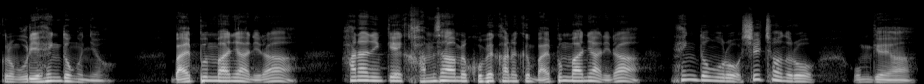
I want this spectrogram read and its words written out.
그럼 우리의 행동은요. 말뿐만이 아니라 하나님께 감사함을 고백하는 그 말뿐만이 아니라 행동으로 실천으로 옮겨야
